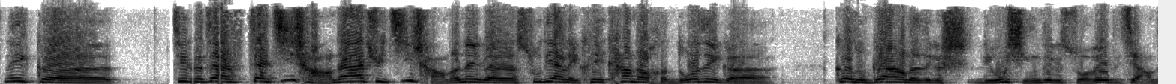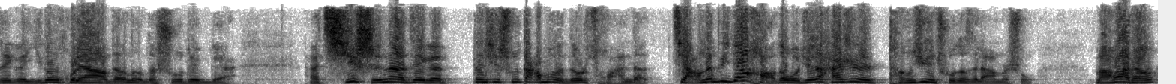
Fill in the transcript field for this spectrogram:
那个这个在在机场，大家去机场的那个书店里可以看到很多这个各种各样的这个流行这个所谓的讲这个移动互联网等等的书，对不对？啊，其实呢，这个那些书大部分都是传的，讲的比较好的，我觉得还是腾讯出的这两本书。马化腾、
